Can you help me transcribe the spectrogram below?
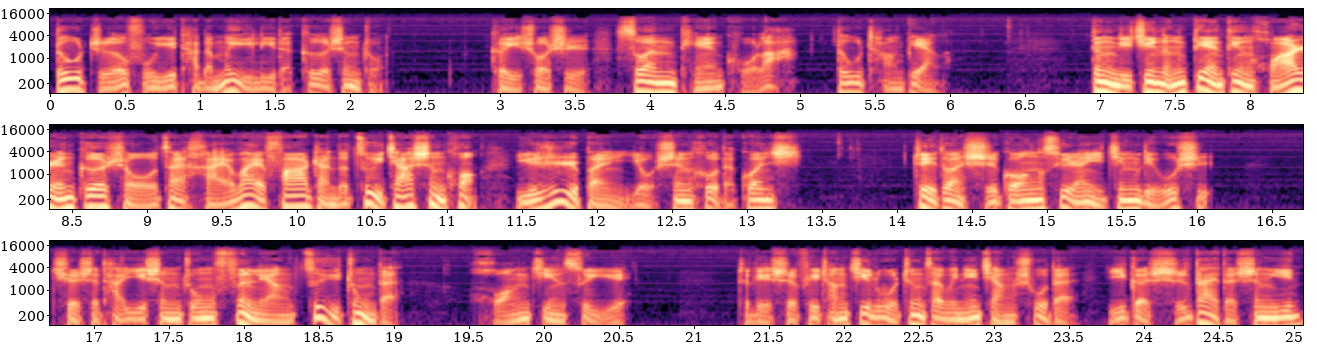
都折服于她的魅力的歌声中，可以说是酸甜苦辣都尝遍了。邓丽君能奠定华人歌手在海外发展的最佳盛况，与日本有深厚的关系。这段时光虽然已经流逝。却是他一生中分量最重的黄金岁月。这里是非常记录正在为您讲述的一个时代的声音，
